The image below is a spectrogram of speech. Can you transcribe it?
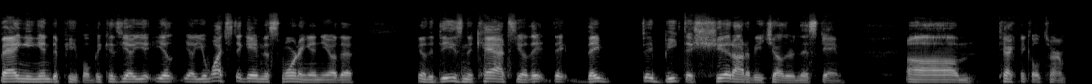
banging into people because you know you you, you know you watch the game this morning and you know the you know the D's and the Cats you know they they they they beat the shit out of each other in this game. Um technical term.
